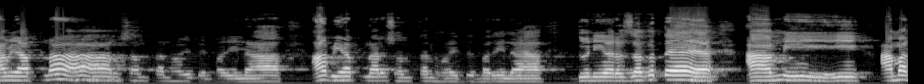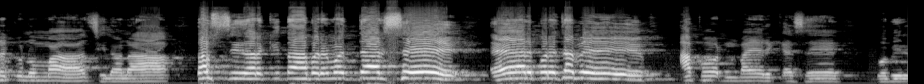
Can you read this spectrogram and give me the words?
আমি আপনার সন্তান হইতে পারি না। আমি আপনার সন্তান হইতে পারি না। দুনিয়ার জগতে আমি, আমার কোনো মা ছিল না। তফসিলের কিতাবের মধ্যে আসছে, এরপরে যাবে আপন ভাইয়ের কাছে। গভীর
